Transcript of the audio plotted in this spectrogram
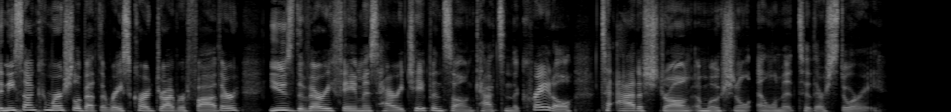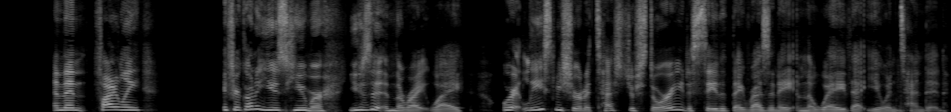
The Nissan commercial about the race car driver father used the very famous Harry Chapin song Cats in the Cradle to add a strong emotional element to their story. And then finally, If you're going to use humor, use it in the right way, or at least be sure to test your story to see that they resonate in the way that you intended.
